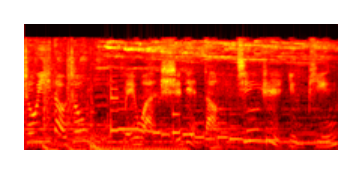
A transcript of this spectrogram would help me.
周一到周五每晚十点档《今日影评》。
